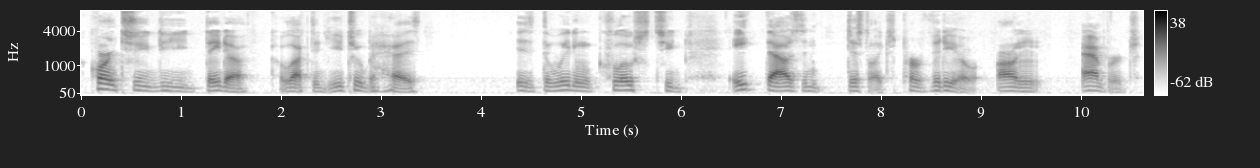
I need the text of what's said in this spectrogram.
According to the data collected, YouTube has is deleting close to 8,000 dislikes per video on average.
